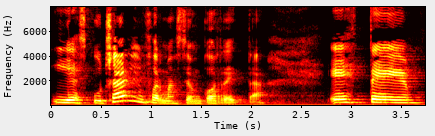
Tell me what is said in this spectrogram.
y escuchar la información correcta. Este,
